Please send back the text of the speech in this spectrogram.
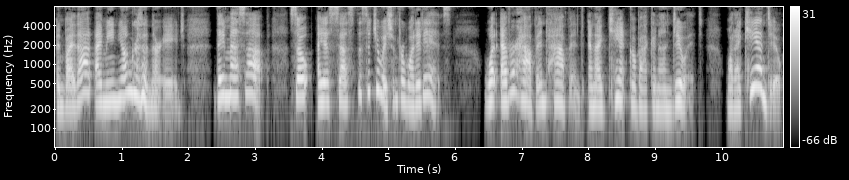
And by that, I mean younger than their age. They mess up. So I assess the situation for what it is. Whatever happened, happened, and I can't go back and undo it. What I can do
